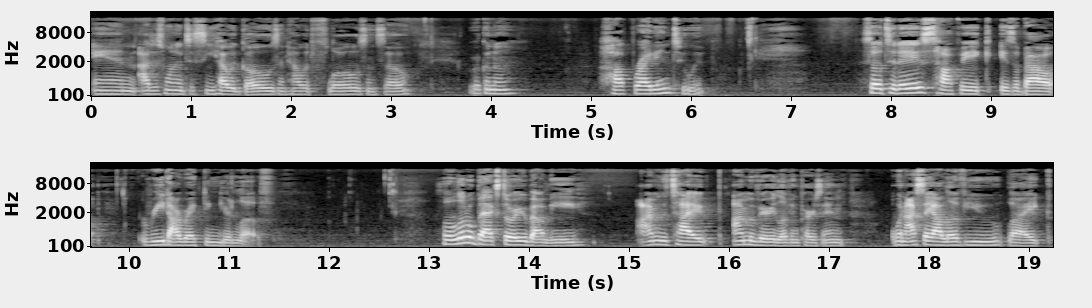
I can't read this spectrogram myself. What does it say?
and I just wanted to see how it goes and how it flows. And so we're going to hop right into it. So today's topic is about redirecting your love. So, a little backstory about me I'm the type, I'm a very loving person. When I say I love you, like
